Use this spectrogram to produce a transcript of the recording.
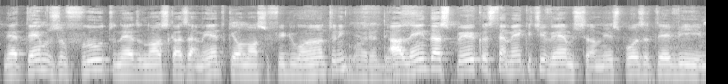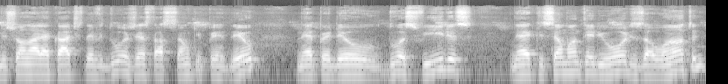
né? Temos o fruto, né, do nosso casamento, que é o nosso filho Anthony. Além das percas também que tivemos. A minha esposa teve, missionária Cátia teve duas gestações que perdeu, né? Perdeu duas filhas, né, que são anteriores ao Anthony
